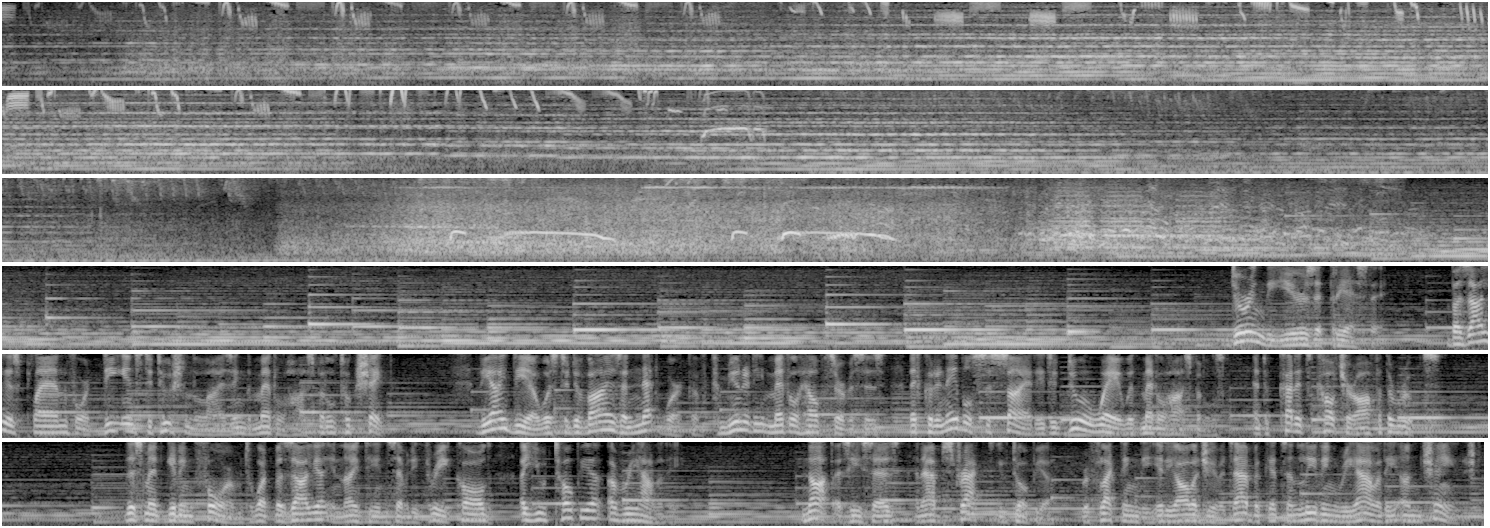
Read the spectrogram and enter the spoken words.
During the years at Trieste, Basaglia's plan for deinstitutionalizing the mental hospital took shape. The idea was to devise a network of community mental health services that could enable society to do away with mental hospitals and to cut its culture off at the roots. This meant giving form to what Basaglia in 1973 called a utopia of reality. Not, as he says, an abstract utopia, reflecting the ideology of its advocates and leaving reality unchanged.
